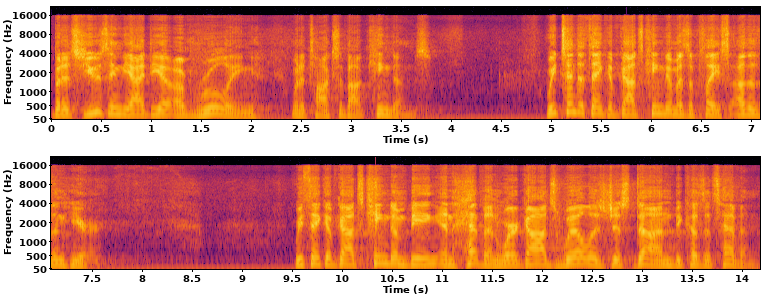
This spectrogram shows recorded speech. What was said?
But it's using the idea of ruling when it talks about kingdoms. We tend to think of God's kingdom as a place other than here. We think of God's kingdom being in heaven, where God's will is just done because it's heaven.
